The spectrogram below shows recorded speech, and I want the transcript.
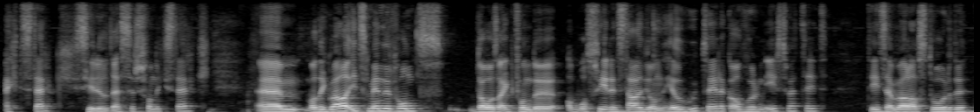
echt sterk. Cyril Dessers vond ik sterk. Um, wat ik wel iets minder vond, dat was ik vond de atmosfeer in het stadion heel goed eigenlijk al voor een eerste wedstrijd. Het eens dat me wel al stoorde.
